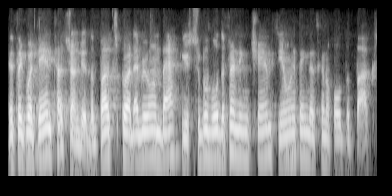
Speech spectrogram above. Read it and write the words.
it's like what Dan touched on, dude. The Bucks brought everyone back. Your Super Bowl defending champs. The only thing that's going to hold the Bucks,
